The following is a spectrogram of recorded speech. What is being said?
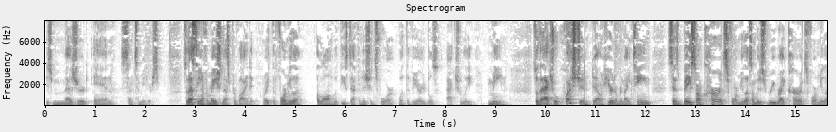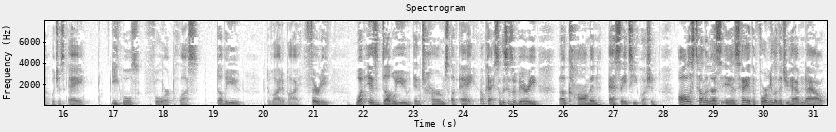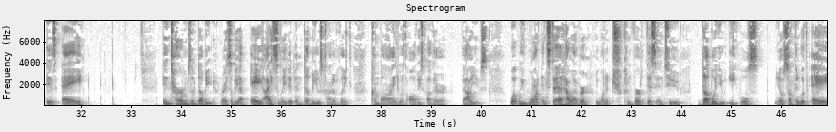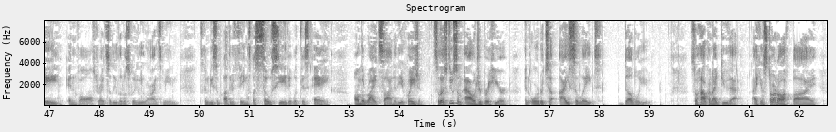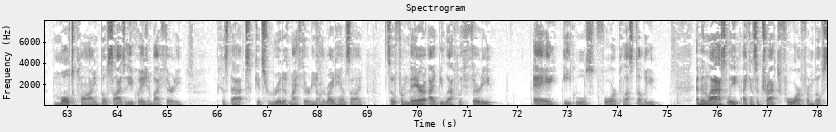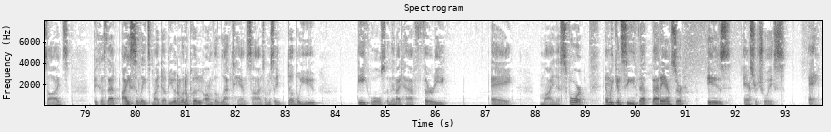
is measured in centimeters. So that's the information that's provided, right? The formula along with these definitions for what the variables actually mean. So the actual question down here, number 19, says based on Current's formula, so I'm going to just rewrite Current's formula, which is A equals 4 plus W divided by 30. What is W in terms of A? Okay, so this is a very uh, common SAT question. All it's telling us is, hey, the formula that you have now is A in terms of W, right? So we have A isolated and W is kind of like combined with all these other values. What we want instead, however, we want to tr- convert this into W equals, you know, something with A involved, right? So the little squiggly lines mean it's going to be some other things associated with this A on the right side of the equation. So let's do some algebra here in order to isolate W. So how can I do that? I can start off by multiplying both sides of the equation by 30 because that gets rid of my 30 on the right hand side. So from there, I'd be left with 30a equals 4 plus w. And then lastly, I can subtract 4 from both sides because that isolates my w. And I'm going to put it on the left hand side. So I'm going to say w equals, and then I'd have 30a minus 4. And we can see that that answer is answer choice A.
